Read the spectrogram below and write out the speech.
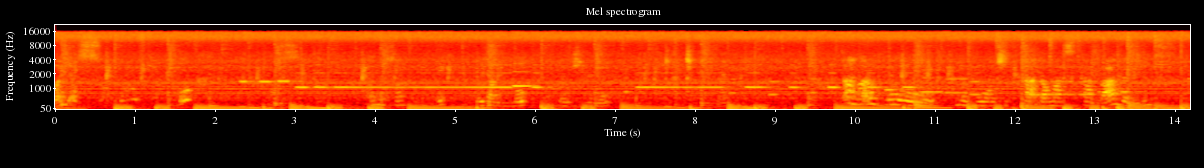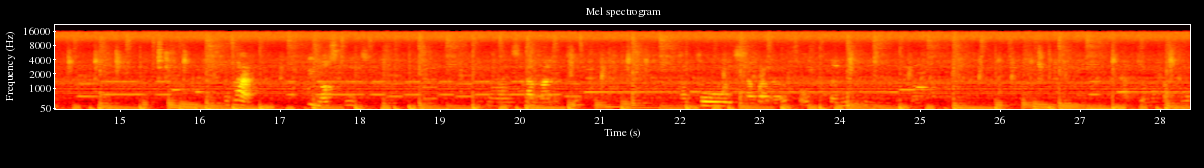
Olha só como. Olha só. Coisa louca, de louco. Né? Então agora eu vou. Eu vou ca- dar umas cavadas aqui. Claro. Nossa, que isso. Vou dar uma escavada aqui. Eu sou tanque. Aqui eu vou, vou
